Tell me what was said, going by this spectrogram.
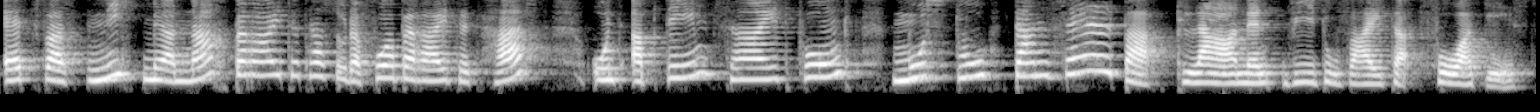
etwas nicht mehr nachbereitet hast oder vorbereitet hast, und ab dem Zeitpunkt musst du dann selber planen, wie du weiter vorgehst.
